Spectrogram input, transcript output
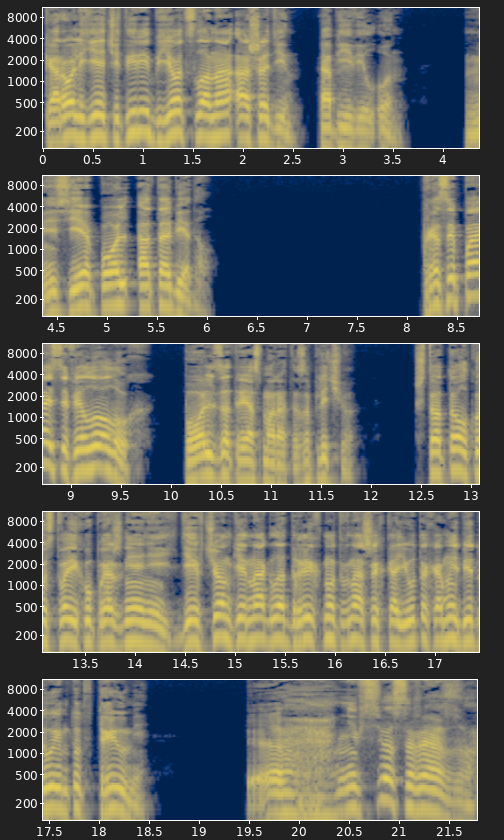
«Король Е4 бьет слона H1», — объявил он. Месье Поль отобедал. «Просыпайся, Филолух!» Поль затряс Марата за плечо. Что толку с твоих упражнений? Девчонки нагло дрыхнут в наших каютах, а мы бедуем тут в трюме». «Не все сразу».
